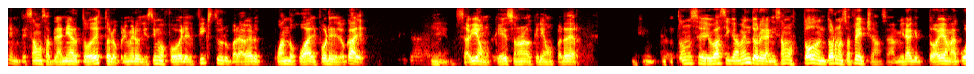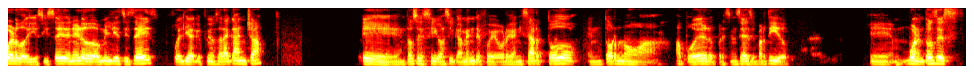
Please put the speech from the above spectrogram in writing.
Empezamos a planear todo esto. Lo primero que hicimos fue ver el fixture para ver cuándo jugaba el Forest de local. Eh, sabíamos que eso no lo queríamos perder. Entonces, básicamente organizamos todo en torno a esa fecha. O sea, mirá que todavía me acuerdo, 16 de enero de 2016 fue el día que fuimos a la cancha. Eh, entonces, sí, básicamente fue organizar todo en torno a, a poder presenciar ese partido. Eh, bueno, entonces,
